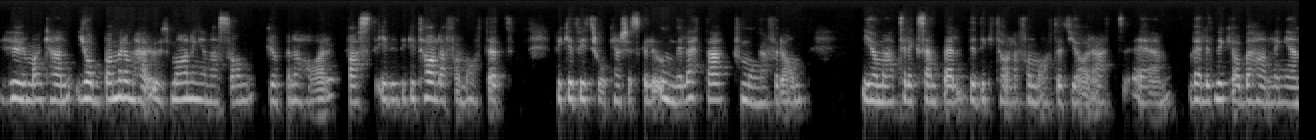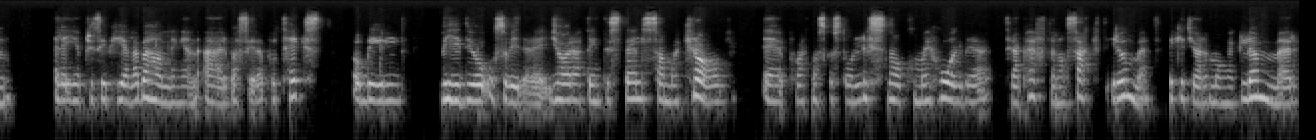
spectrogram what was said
hur man kan jobba med de här utmaningarna som grupperna har fast i det digitala formatet, vilket vi tror kanske skulle underlätta för många för dem i och med att till exempel det digitala formatet gör att eh, väldigt mycket av behandlingen eller i princip hela behandlingen är baserad på text och bild, video och så vidare, gör att det inte ställs samma krav Eh, på att man ska stå och lyssna och komma ihåg det terapeuten har sagt i rummet, vilket gör att många glömmer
